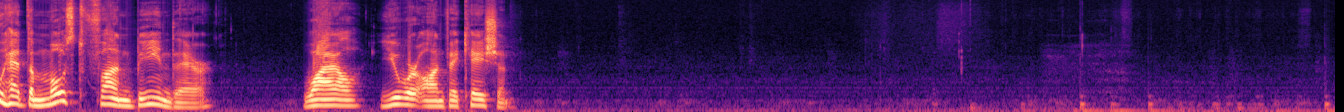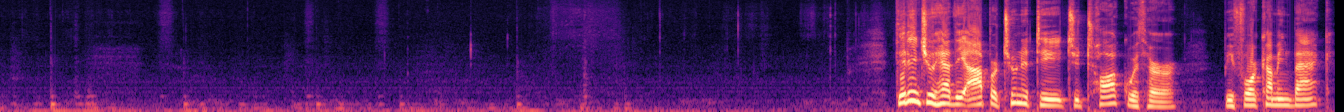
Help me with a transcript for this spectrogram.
Who had the most fun being there while you were on vacation? Didn't you have the opportunity to talk with her before coming back?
